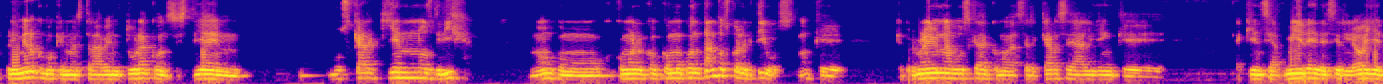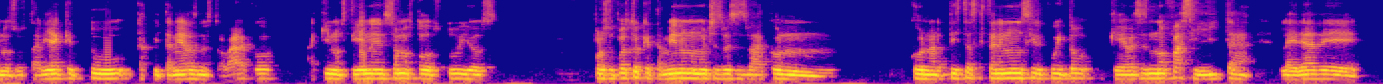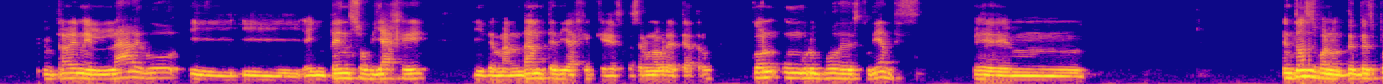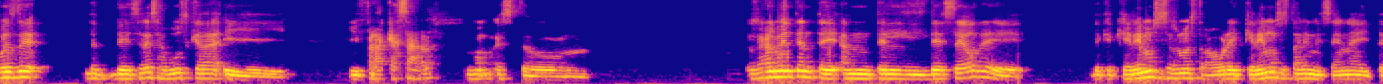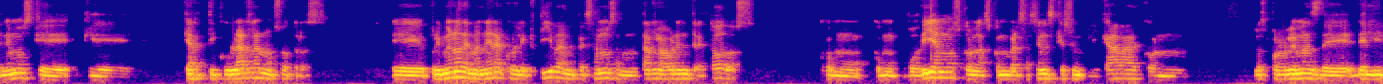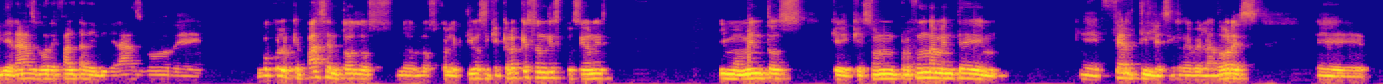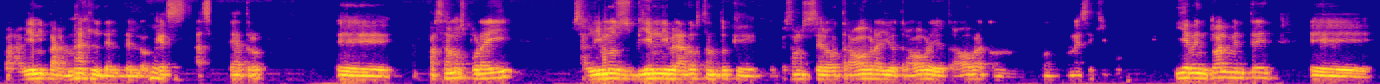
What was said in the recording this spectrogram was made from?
primero como que nuestra aventura consistía en buscar quién nos dirige, ¿no? Como, como, como con tantos colectivos, ¿no? Que, que, primero hay una búsqueda como de acercarse a alguien que, a quien se admire y decirle, oye, nos gustaría que tú capitanearas nuestro barco, aquí nos tienes, somos todos tuyos. Por supuesto que también uno muchas veces va con, con artistas que están en un circuito que a veces no facilita la idea de entrar en el largo y, e intenso viaje y demandante viaje que es hacer una obra de teatro con un grupo de estudiantes. Em, entonces, bueno, después de, hacer esa búsqueda y, fracasar, Esto, realmente ante, ante el deseo de, que queremos hacer nuestra obra y queremos estar en escena y tenemos que que articularla nosotros. Eh, primero de manera colectiva empezamos a montar la obra entre todos, como, como podíamos, con las conversaciones que eso implicaba, con los problemas de, liderazgo, de falta de liderazgo, de un poco lo que pasa en todos los, colectivos y que creo que son discusiones y momentos que, son profundamente eh, fértiles y reveladores eh, para bien y para mal de, lo que es hacer teatro pasamos por ahí, salimos bien librados, tanto que empezamos a hacer otra obra y otra obra y otra obra con, con, ese equipo. Y eventualmente, eh,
